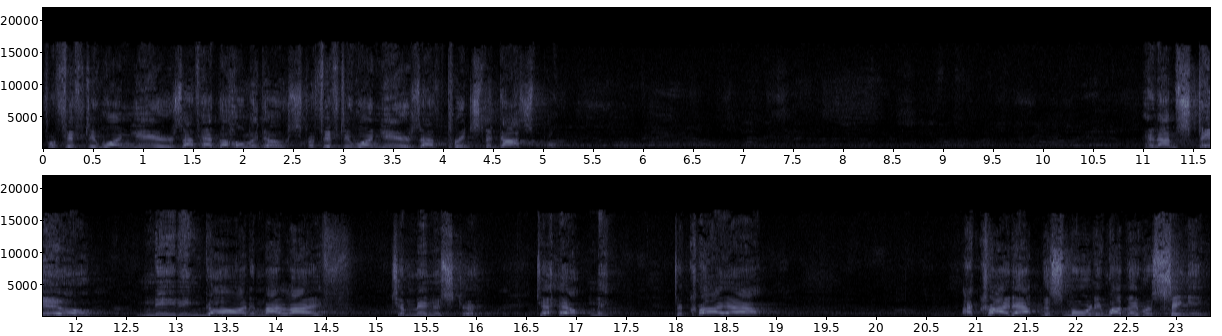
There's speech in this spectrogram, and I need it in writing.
For 51 years, I've had the Holy Ghost. For 51 years, I've preached the gospel. And I'm still needing God in my life to minister, to help me, to cry out. I cried out this morning while they were singing.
